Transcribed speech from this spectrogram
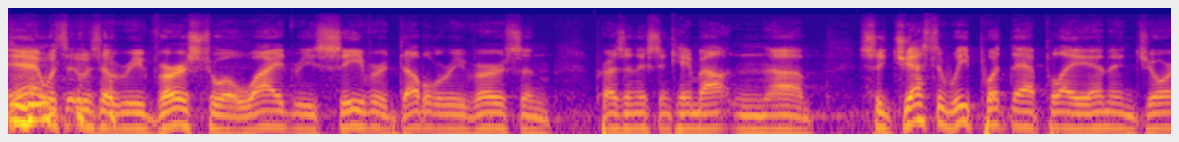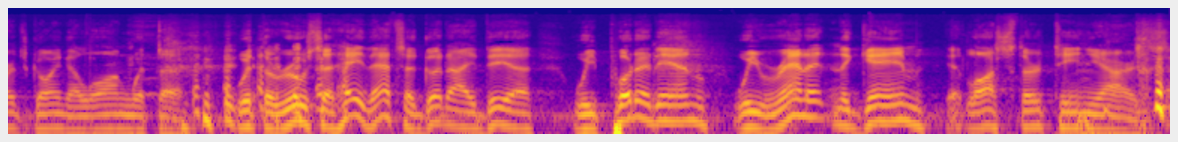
yeah, it was it was a reverse to a wide receiver, double reverse, and President Nixon came out and uh, suggested we put that play in, and George, going along with the with the ruse, said, "Hey, that's a good idea." We put it in. We ran it in the game. It lost 13 yards.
